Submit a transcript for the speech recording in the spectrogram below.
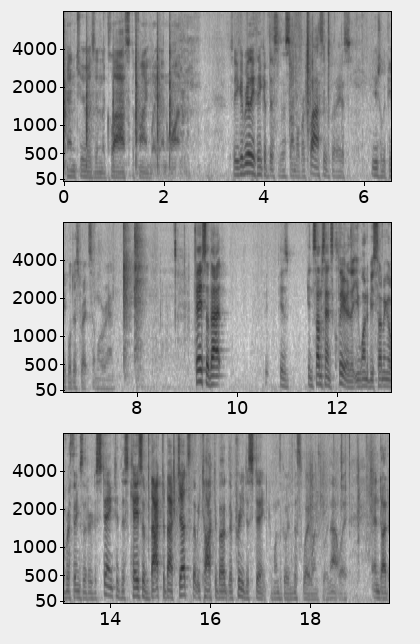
n2 is in the class defined by n1. So you could really think of this as a sum over classes, but I guess usually people just write sum over n. OK, so that is in some sense clear that you want to be summing over things that are distinct. In this case of back-to-back -back jets that we talked about, they're pretty distinct. One's going this way, one's going that way. And dot,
